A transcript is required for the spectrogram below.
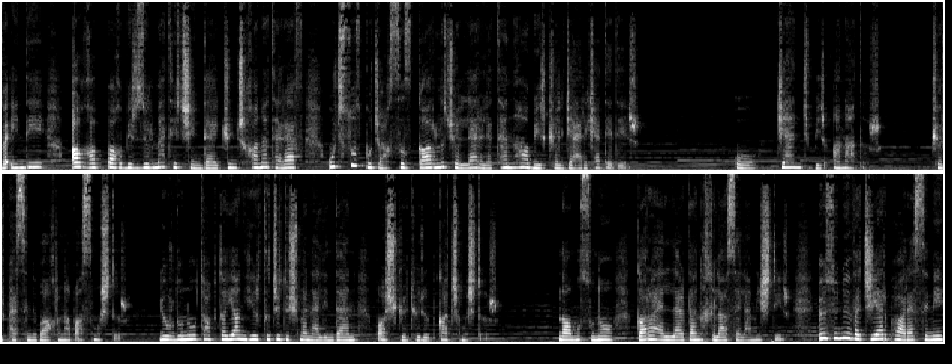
Və indi ağappaq bir zülmət içində günçxana tərəf ucsuz bucaqsız qarlı çöllərlə tənha bir kölgə hərəkət edir. O gənc bir anadır. Körpəsini bağrına basmışdır. Yurdunu tapdayan yırtıcı düşmən əlindən baş götürüb qaçmışdır. Namusunu qara əllərdən xilas eləmişdir. Özünü və ciyər parəsini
